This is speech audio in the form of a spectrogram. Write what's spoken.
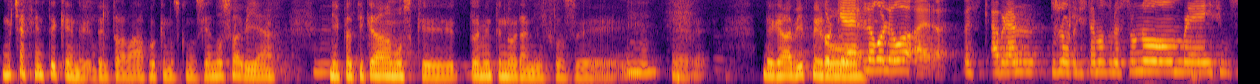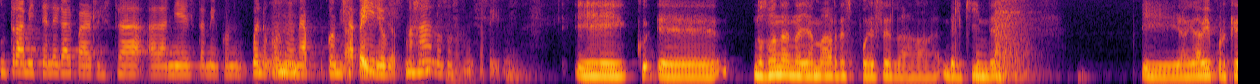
mucha gente que del trabajo que nos conocía no sabía, ni platicábamos que realmente no eran hijos de, eh, de Gaby, pero... Porque luego, luego, eh, pues, habrán, pues lo registramos a nuestro nombre, hicimos un trámite legal para registrar a Daniel también con, bueno, con, mi ap- con mis Apellido. apellidos. Ajá, los dos con mis apellidos. Y eh, nos mandan a llamar después de la, del kinder. Y a Gaby porque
